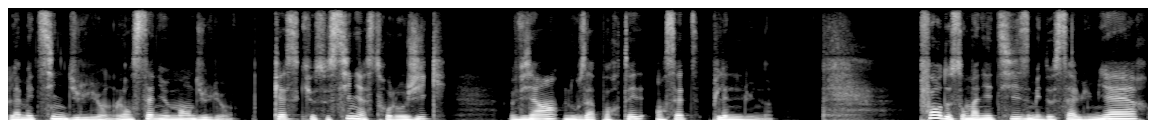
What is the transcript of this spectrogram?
la médecine du lion, l'enseignement du lion. Qu'est-ce que ce signe astrologique vient nous apporter en cette pleine lune? Fort de son magnétisme et de sa lumière,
